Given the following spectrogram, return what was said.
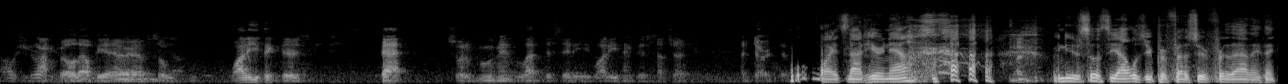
South Philadelphia area. So, why do you think there's that sort of movement left the city? Why do you think there's such a, a dearth of Why it's not here now? we need a sociology professor for that, I think.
